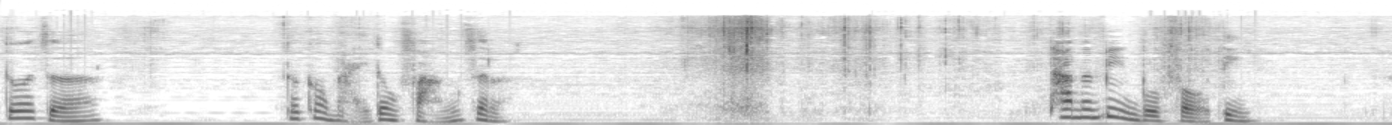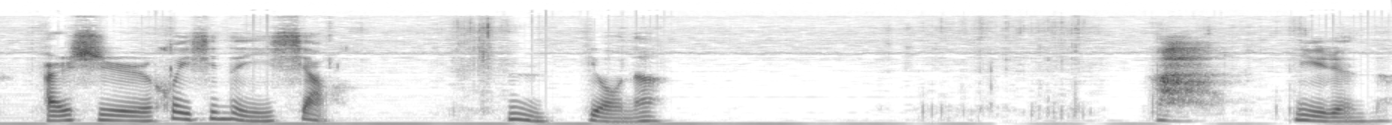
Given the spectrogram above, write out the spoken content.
多则都够买一栋房子了？”他们并不否定，而是会心的一笑。嗯，有呢。啊，女人呢？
